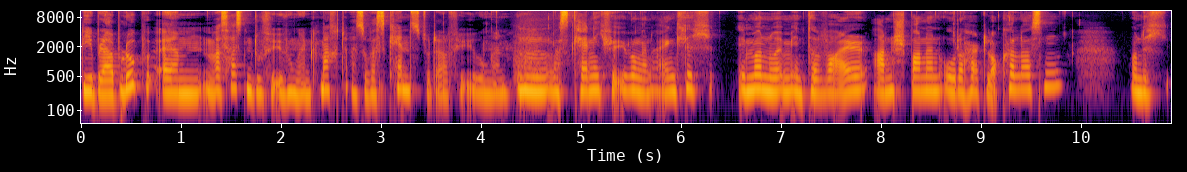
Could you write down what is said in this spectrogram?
bliblablub. Ähm, was hast denn du für Übungen gemacht? Also was kennst du da für Übungen? Hm, was kenne ich für Übungen? Eigentlich immer nur im Intervall anspannen oder halt locker lassen. Und ich,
